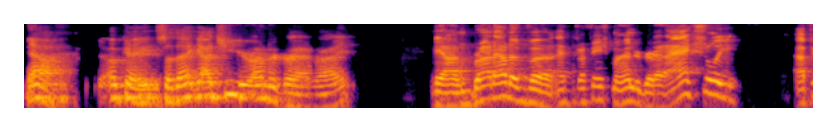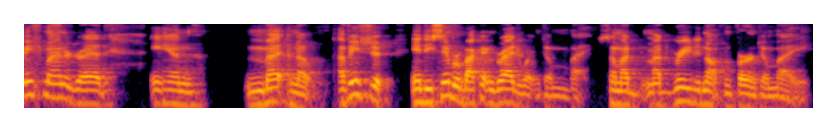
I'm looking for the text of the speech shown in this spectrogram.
now, okay, so that got you your undergrad, right? Yeah, I'm right out of uh, after I finished my undergrad, I actually I finished my undergrad in May, no, I finished it in December, but I couldn't graduate until May. So my, my degree did not confer until May.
